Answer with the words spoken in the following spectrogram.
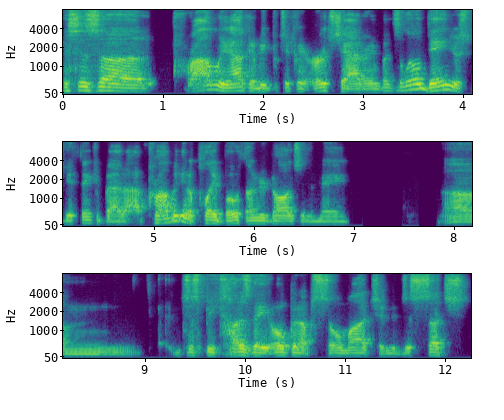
this is uh probably not going to be particularly earth shattering, but it's a little dangerous if you think about it. I'm probably going to play both underdogs in the main, um, just because they open up so much and just such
